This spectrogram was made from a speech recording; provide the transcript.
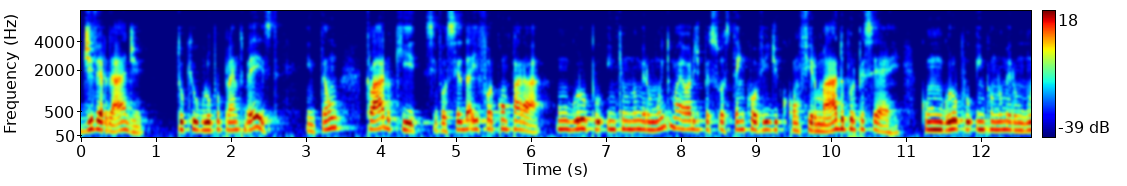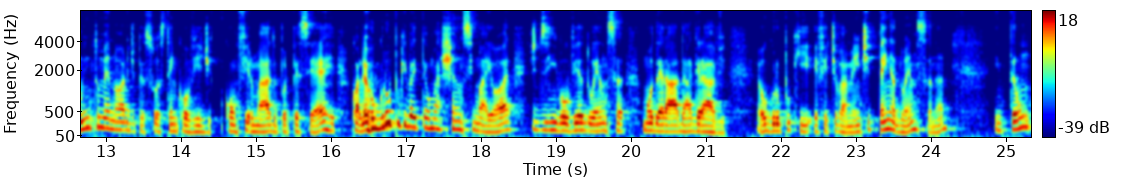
de verdade do que o grupo plant-based. Então, claro que se você daí for comparar um grupo em que um número muito maior de pessoas tem Covid confirmado por PCR, com um grupo em que um número muito menor de pessoas tem Covid confirmado por PCR, qual é o grupo que vai ter uma chance maior de desenvolver a doença moderada a grave? É o grupo que efetivamente tem a doença, né? Então,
